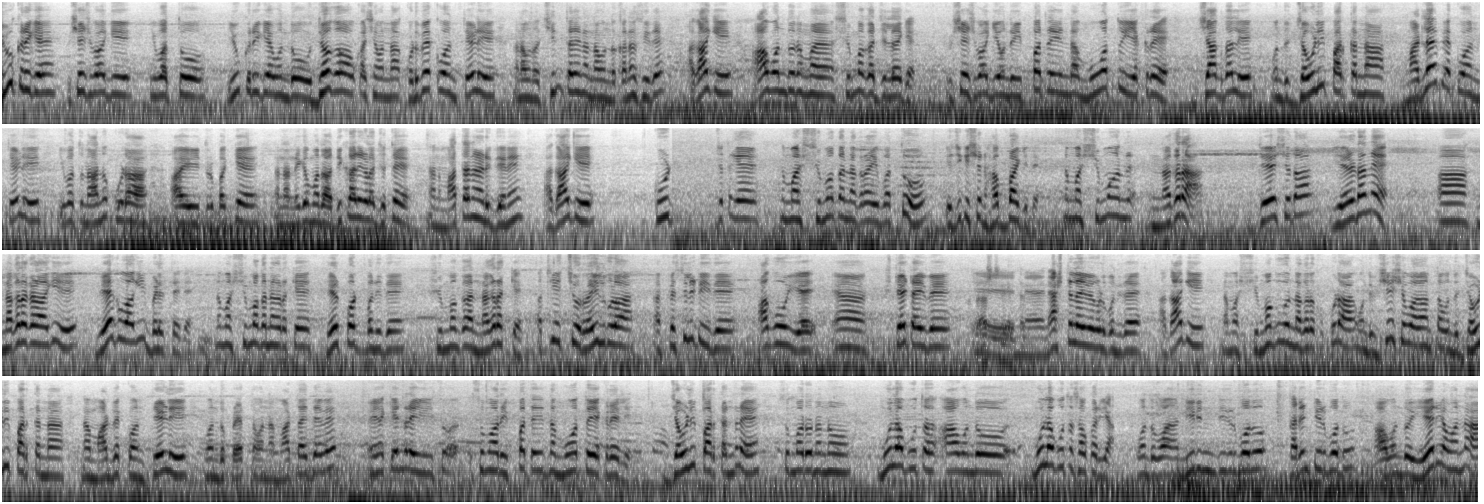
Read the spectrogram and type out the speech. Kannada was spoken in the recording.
ಯುವಕರಿಗೆ, ವಿಶೇಷವಾಗಿ ಇವತ್ತು ಯುವಕರಿಗೆ ಒಂದು ಉದ್ಯೋಗ ಅವಕಾಶವನ್ನು ಕೊಡಬೇಕು ಅಂತೇಳಿ ನನ್ನ ಒಂದು ಚಿಂತನೆ, ನನ್ನ ಒಂದು ಕನಸಿದೆ ಹಾಗಾಗಿ ಆ ಒಂದು ನಮ್ಮ ಶಿವಮೊಗ್ಗ ಜಿಲ್ಲೆಗೆ, ವಿಶೇಷವಾಗಿ ಒಂದು ಇಪ್ಪತ್ತರಿಂದ ಮೂವತ್ತು ಎಕರೆ ಜಾಗದಲ್ಲಿ ಒಂದು ಜವಳಿ ಪಾರ್ಕನ್ನು ಮಾಡಲೇಬೇಕು ಅಂತೇಳಿ ಇವತ್ತು ನಾನು ಕೂಡ ಇದ್ರ ಬಗ್ಗೆ ನನ್ನ ನಿಗಮದ ಅಧಿಕಾರಿಗಳ ಜೊತೆ ನಾನು ಮಾತನಾಡಿದ್ದೇನೆ. ಹಾಗಾಗಿ ಕೂಡ ಜೊತೆಗೆ ನಮ್ಮ ಶಿವಮೊಗ್ಗ ನಗರ ಇವತ್ತು ಎಜುಕೇಷನ್ ಹಬ್ ಆಗಿದೆ. ನಮ್ಮ ಶಿವಮೊಗ್ಗ ನಗರ ದೇಶದ ಎರಡನೇ ನಗರಗಳಾಗಿ ವೇಗವಾಗಿ ಬೆಳೀತಾ ಇದೆ ನಮ್ಮ ಶಿವಮೊಗ್ಗ ನಗರಕ್ಕೆ ಏರ್ಪೋರ್ಟ್ ಬಂದಿದೆ. ಶಿವಮೊಗ್ಗ ನಗರಕ್ಕೆ ಅತಿ ಹೆಚ್ಚು ರೈಲುಗಳ ಫೆಸಿಲಿಟಿ ಇದೆ. ಹಾಗೂ ಸ್ಟೇಟ್ ಹೈವೇ ನ್ಯಾಷನಲ್ ಹೈವೇಗಳು ಬಂದಿದೆ. ಹಾಗಾಗಿ ನಮ್ಮ ಶಿವಮೊಗ್ಗ ನಗರಕ್ಕೂ ಕೂಡ ಒಂದು ವಿಶೇಷವಾದಂಥ ಒಂದು ಜವಳಿ ಪಾರ್ಕನ್ನು ನಾವು ಮಾಡಬೇಕು ಅಂತೇಳಿ ಒಂದು ಪ್ರಯತ್ನವನ್ನು ಮಾಡ್ತಾ ಇದ್ದೇವೆ. ಯಾಕೆಂದರೆ ಈ ಸುಮಾರು ಇಪ್ಪತ್ತೈದರಿಂದ ಮೂವತ್ತು ಎಕರೆಯಲ್ಲಿ ಜವಳಿ ಪಾರ್ಕ್ ಅಂದರೆ ಸುಮಾರು ನಾನು ಮೂಲಭೂತ ಆ ಒಂದು ಮೂಲಭೂತ ಸೌಕರ್ಯ, ಒಂದು ವಾ ನೀರಿನ ಇರ್ಬೋದು ಕರೆಂಟ್ ಇರ್ಬೋದು, ಆ ಒಂದು ಏರಿಯಾವನ್ನು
